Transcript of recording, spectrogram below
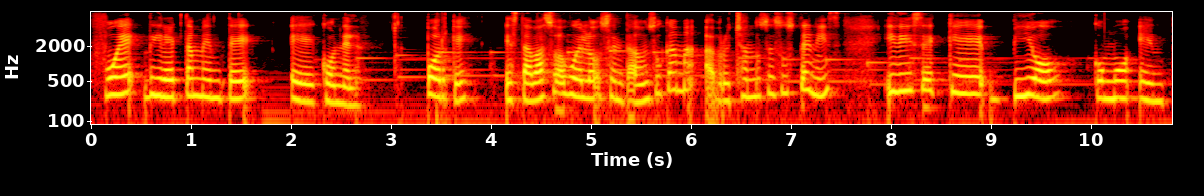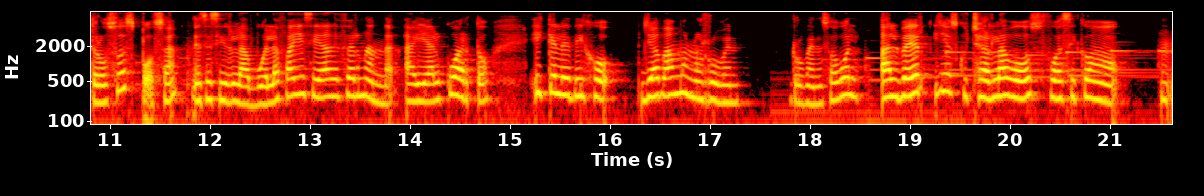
fue directamente eh, con él porque estaba su abuelo sentado en su cama abrochándose sus tenis y dice que vio cómo entró su esposa, es decir, la abuela fallecida de Fernanda, ahí al cuarto y que le dijo, ya vámonos Rubén. Rubén es su abuelo. Al ver y escuchar la voz fue así como... Mm",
